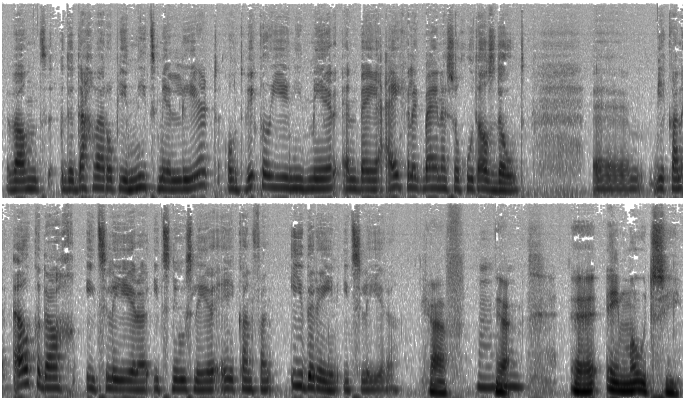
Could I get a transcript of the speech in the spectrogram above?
Want de dag waarop je niet meer leert, ontwikkel je je niet meer en ben je eigenlijk bijna zo goed als dood. Ehm, je kan elke dag iets leren, iets nieuws leren en je kan van iedereen iets leren. Gaaf. Mhm. Ja. Eh, emotie.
